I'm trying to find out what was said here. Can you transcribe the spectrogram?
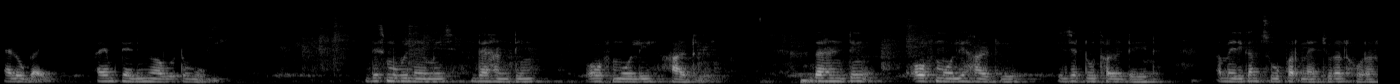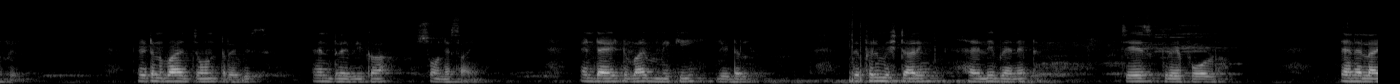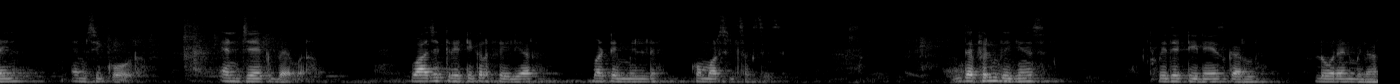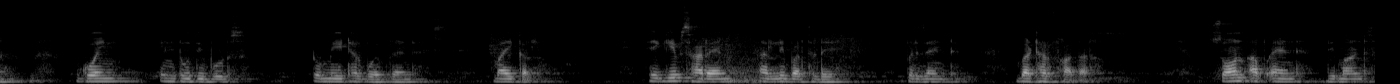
Hello guys, I am telling you about a movie. This movie name is The Hunting of Molly Hartley. The Hunting of Molly Hartley is a 2008 American supernatural horror film written by John Travis and Rebecca Sonnenshine and directed by Mickey Liddell. The film starring Haley Bennett, Chace Crawford, Annaline MC Code, and Jack Weber was a critical failure but a mild commercial success. The film begins with a teenage girl, Lauren Miller, going into the woods to meet her boyfriend, Michael. He gives her an early birthday present, but her father, shown up and demands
